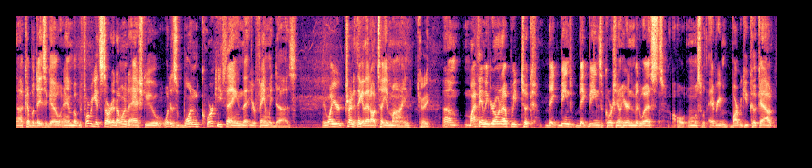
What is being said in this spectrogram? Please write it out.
uh, a couple of days ago, and but before we get started, I wanted to ask you what is one quirky thing that your family does? And while you're trying to think of that, I'll tell you mine. Okay. Um, my family growing up, we took baked beans, baked beans, of course, you know, here in the Midwest, al- almost with every barbecue cookout,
